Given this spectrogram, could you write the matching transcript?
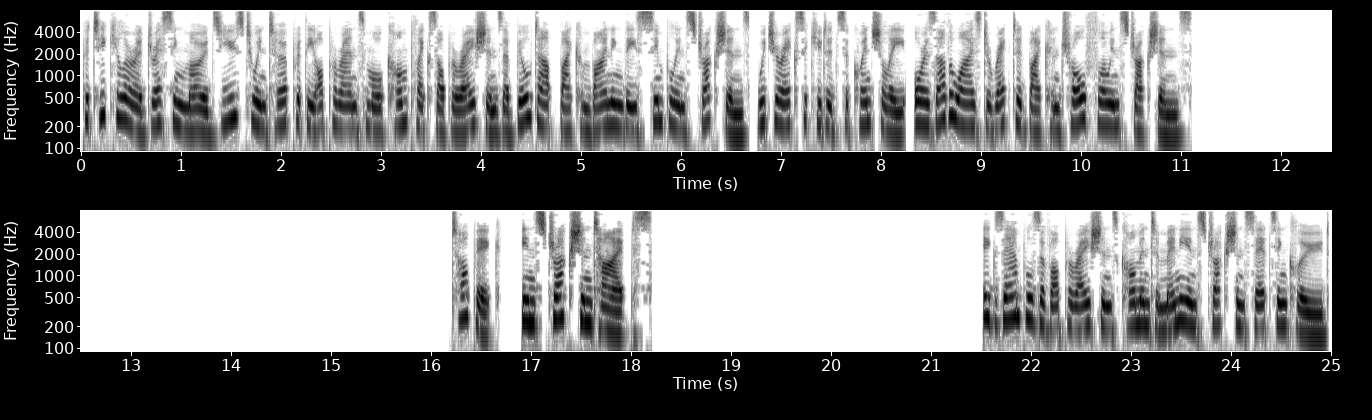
Particular addressing modes used to interpret the operand's more complex operations are built up by combining these simple instructions, which are executed sequentially, or as otherwise directed by control flow instructions. Topic: Instruction types. Examples of operations common to many instruction sets include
